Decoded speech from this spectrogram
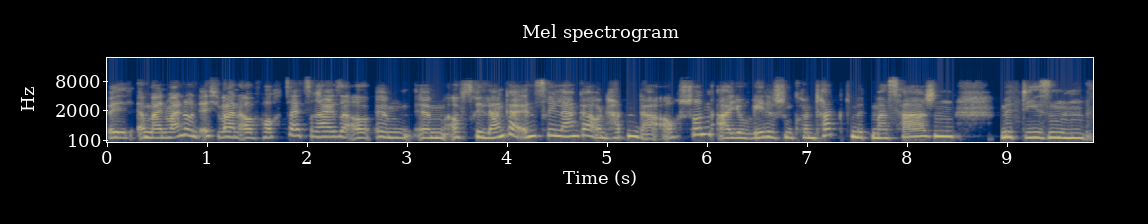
Ich, äh, mein Mann und ich waren auf Hochzeitsreise auf, ähm, ähm, auf Sri Lanka, in Sri Lanka und hatten da auch schon ayurvedischen Kontakt mit Massagen, mit diesen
